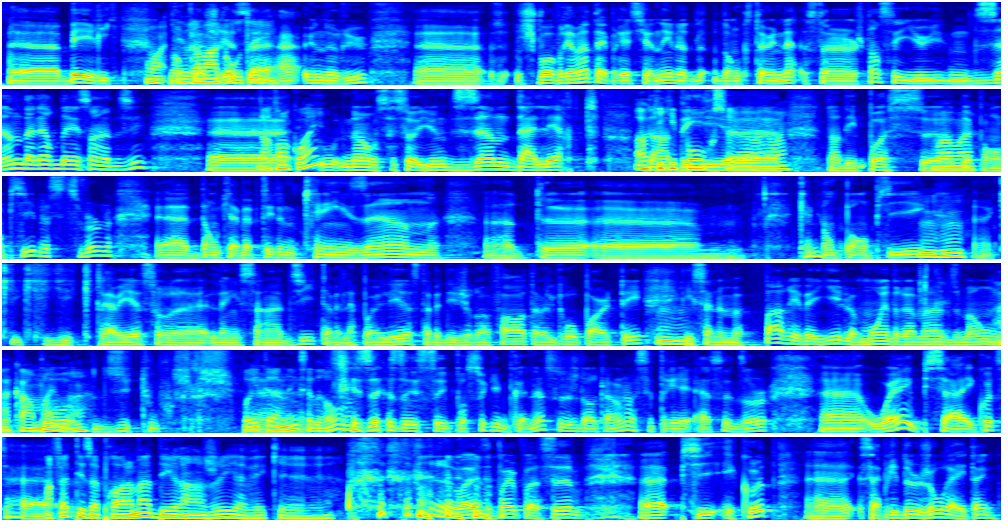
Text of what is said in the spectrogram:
Euh, Berry. Ouais, Donc, vraiment euh, à je reste côté. À, à une rue. Euh, je vais vraiment t'impressionner. Donc, c'est un, c'est un, je pense qu'il y a eu une dizaine d'alertes d'incendie. Euh, Dans ton coin? Non, c'est ça. Il y a eu une dizaine d'alertes Ok, dans, des, pour euh, ouais, ouais. dans des postes euh, Ouais, de pompiers, là, si tu veux. là. Euh, donc, il y avait peut-être une quinzaine euh, de euh, camions de pompiers Mm-hmm. euh, qui, qui, qui travaillaient sur euh, l'incendie. Tu avais de la police, tu avais des gyrophares, tu avais le gros party. Et ça ne m'a pas réveillé le moindrement du monde. Ah, quand pas même, hein? du tout. pas étonné, c'est drôle, hein? c'est, c'est pour ceux qui me connaissent, je dors quand même assez, très, assez dur. Euh, ouais, puis ça, écoute, ça... En fait, t'es probablement dérangé avec. euh, ouais, c'est pas impossible. Euh, puis écoute, euh, ça a pris deux jours à éteindre.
